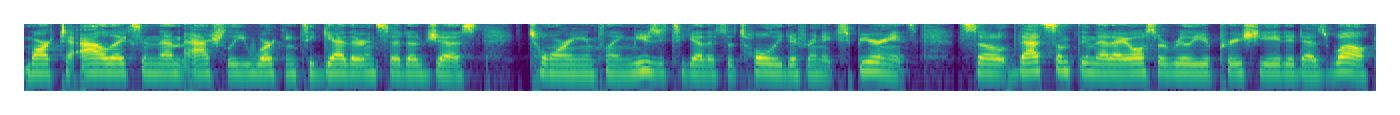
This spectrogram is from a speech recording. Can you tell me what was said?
Mark to Alex and them actually working together instead of just touring and playing music together. It's a totally different experience. So that's something that I also really appreciated as well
